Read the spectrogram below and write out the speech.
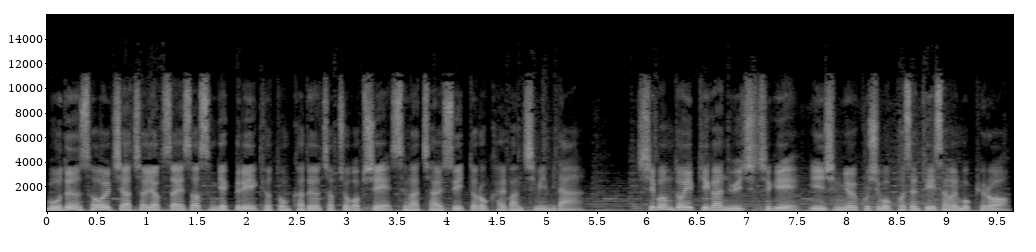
모든 서울 지하철 역사에서 승객들이 교통카드 접촉 없이 승하차할 수 있도록 할 방침입니다. 시범 도입 기간 위치 측이 인식률 95% 이상을 목표로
